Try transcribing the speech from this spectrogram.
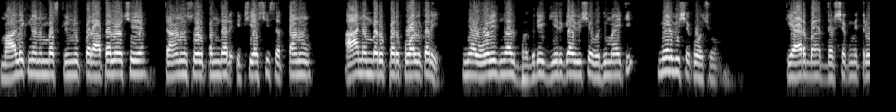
માલિકનો નંબર સ્ક્રીન ઉપર આપેલો છે. ત્રાણું સોળ પંદર ઇઠ્યાસી સત્તાણું. આ નંબર ઉપર કોલ કરી તમે ઓરિજિનલ ભગરી ગીર ગાય વિશે વધુ માહિતી મેળવી શકો છો. ત્યારબાદ દર્શક મિત્રો,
